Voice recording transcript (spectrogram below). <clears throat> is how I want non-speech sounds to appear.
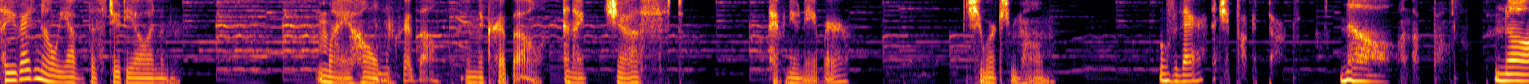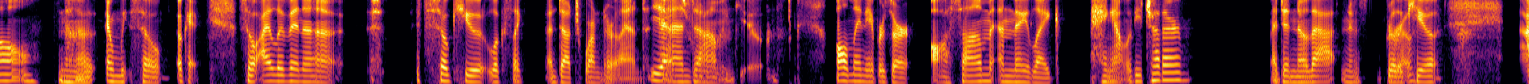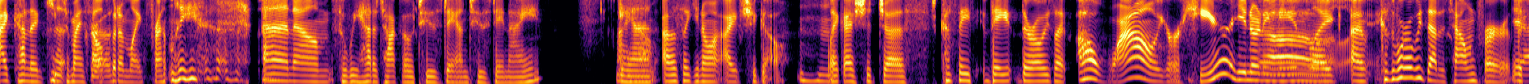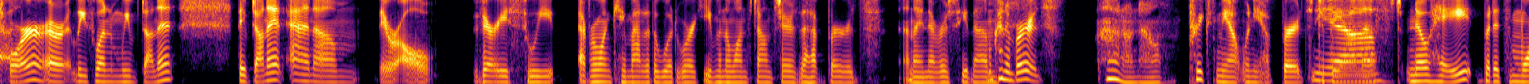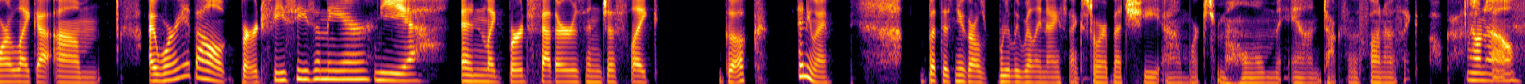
So you guys know we have the studio in my home In the cribbo. in the cribbo, and I just I have a new neighbor. She works from home, Over there? and she fucking talks No. on the phone. No. No, and we so okay. So I live in a. It's so cute. It looks like a Dutch wonderland. Yeah. and um, cute. all my neighbors are awesome, and they like hang out with each other. I didn't know that, and it was really Gross. cute. I kind of keep <laughs> to myself, but I'm like friendly. <laughs> and um, so we had a Taco Tuesday on Tuesday night, I and know. I was like, you know what, I should go. Mhm. Like I should just because they they they're always like, oh wow, you're here. You know what I mean? Like Totally. because we're always out of town for the tour, or at least when we've done it, they've done it, and um, they were all very sweet. Everyone came out of the woodwork, even the ones downstairs that have birds, and I never see them. what kind of birds? I don't know. Freaks me out when you have birds, to be honest. No hate, but it's more like a um I worry about bird feces in the air Yeah. and like bird feathers and just like gook. Anyway, but this new girl's really, really nice next door, but she um, works from home and talks on the phone. I was like, oh God, Oh no.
